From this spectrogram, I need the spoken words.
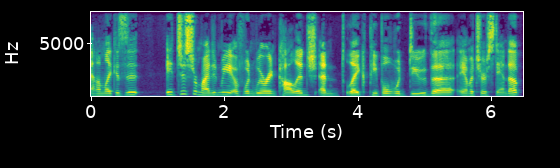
And I'm like, "Is it? It just reminded me of when we were in college and like people would do the amateur stand up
